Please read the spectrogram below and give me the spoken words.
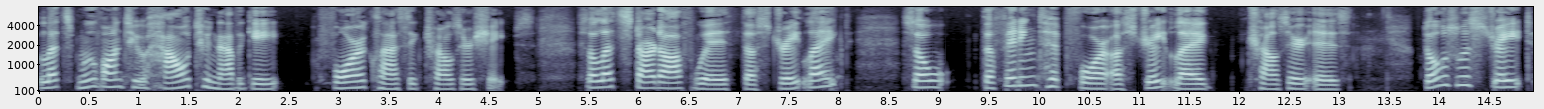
let's move on to how to navigate four classic trouser shapes. So let's start off with the straight leg. So the fitting tip for a straight leg trouser is those with straight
